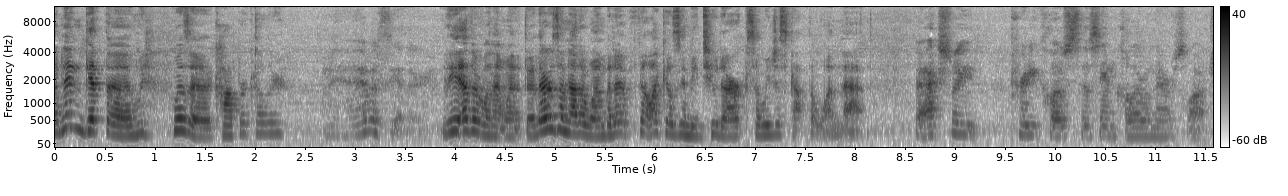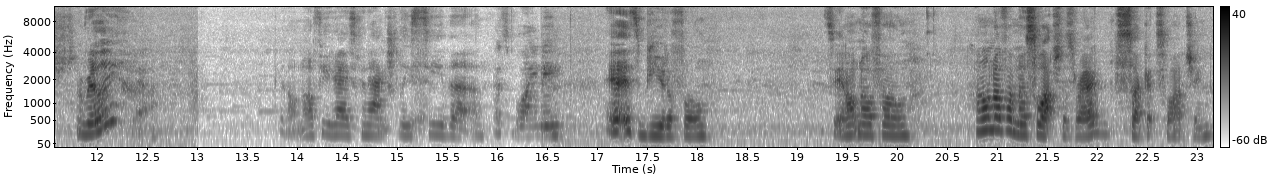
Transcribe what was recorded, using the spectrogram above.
I didn't get the, was it, a copper color? That was the other. The other one that went through. There was another one, but it felt like it was going to be too dark, so we just got the one that. They're actually pretty close to the same color when they were swatched. Really? Yeah. I don't know if you guys can actually see the. That's blinding. It- It's beautiful. See, I don't know if I'll. I don't know if I'm gonna swatch this right. I suck at swatching.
